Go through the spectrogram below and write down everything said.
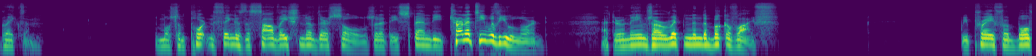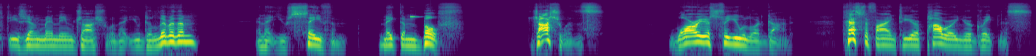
Break them. The most important thing is the salvation of their souls so that they spend eternity with you, Lord, that their names are written in the book of life. We pray for both these young men named Joshua that you deliver them and that you save them. Make them both Joshuas, warriors for you, Lord God, testifying to your power and your greatness.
